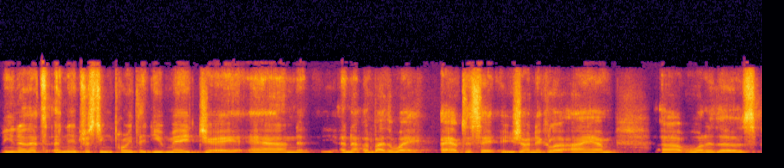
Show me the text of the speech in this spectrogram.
You know, that's an interesting point that you made, Jay. And, and by the way, I have to say, Jean Nicolas, I am uh, one of those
